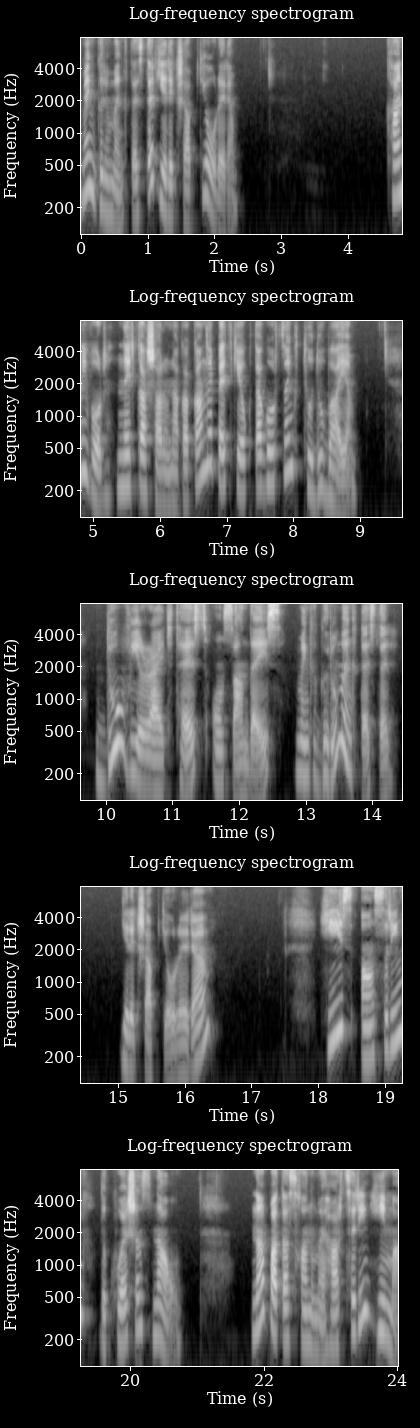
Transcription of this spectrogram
Մենք գրում ենք տեստեր երեքշաբթի օրերը։ Քանի որ ներկա շարունակականն է, պետք է օգտագործենք to do by-ը։ Do we write tests on Sundays? Մենք գրում ենք տեստեր երեքշաբթի օրերը։ He is answering the questions now. Նա պատասխանում է հարցերին հիմա։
